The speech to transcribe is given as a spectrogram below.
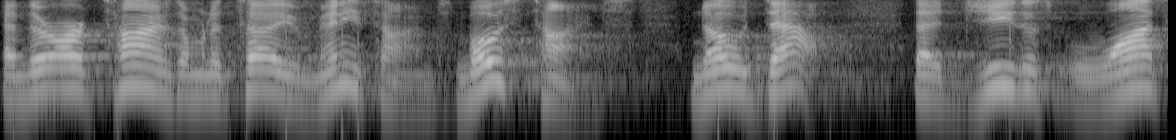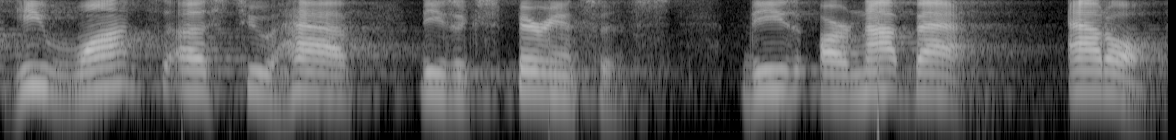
And there are times, I'm going to tell you many times, most times, no doubt, that Jesus wants, he wants us to have these experiences. These are not bad at all.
